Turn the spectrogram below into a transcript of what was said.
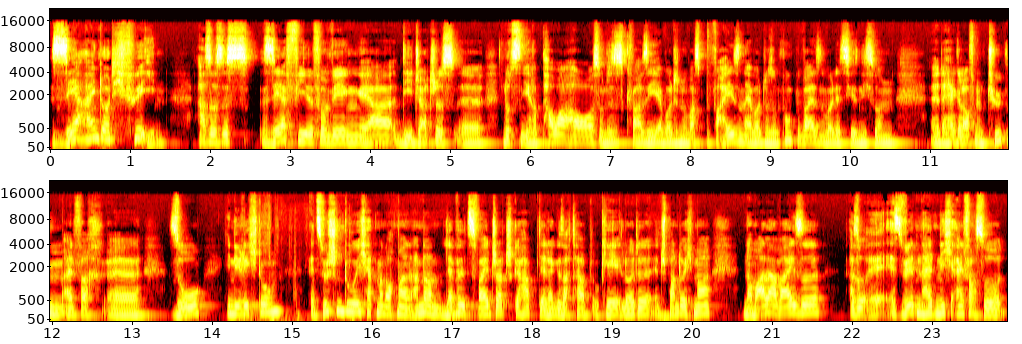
sehr eindeutig für ihn. Also es ist sehr viel von wegen, ja, die Judges äh, nutzen ihre Power aus und es ist quasi, er wollte nur was beweisen, er wollte nur so einen Punkt beweisen, wollte jetzt hier nicht so einen äh, dahergelaufenen Typen einfach äh, so in die Richtung. Äh, zwischendurch hat man auch mal einen anderen Level 2 Judge gehabt, der dann gesagt hat, okay, Leute, entspannt euch mal. Normalerweise, also äh, es werden halt nicht einfach so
